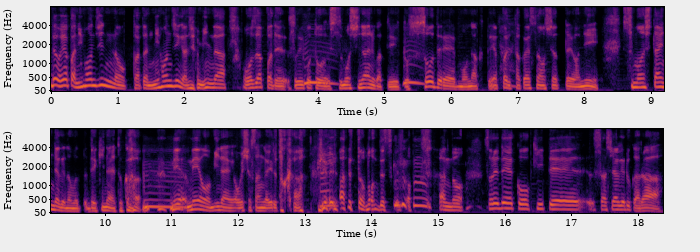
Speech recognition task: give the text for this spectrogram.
でもやっぱ日本人の方に日本人がじゃあみんな大雑把でそういうことを質問しないのかっていうと、うん、そうでもなくてやっぱり高橋さんおっしゃったように、はい、質問したいんだけどもできないとか、うん、目目を見ないお医者さんがいるとか、い、ろいろあると思うんですけど、あのそれでこう聞いて差し上げるから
